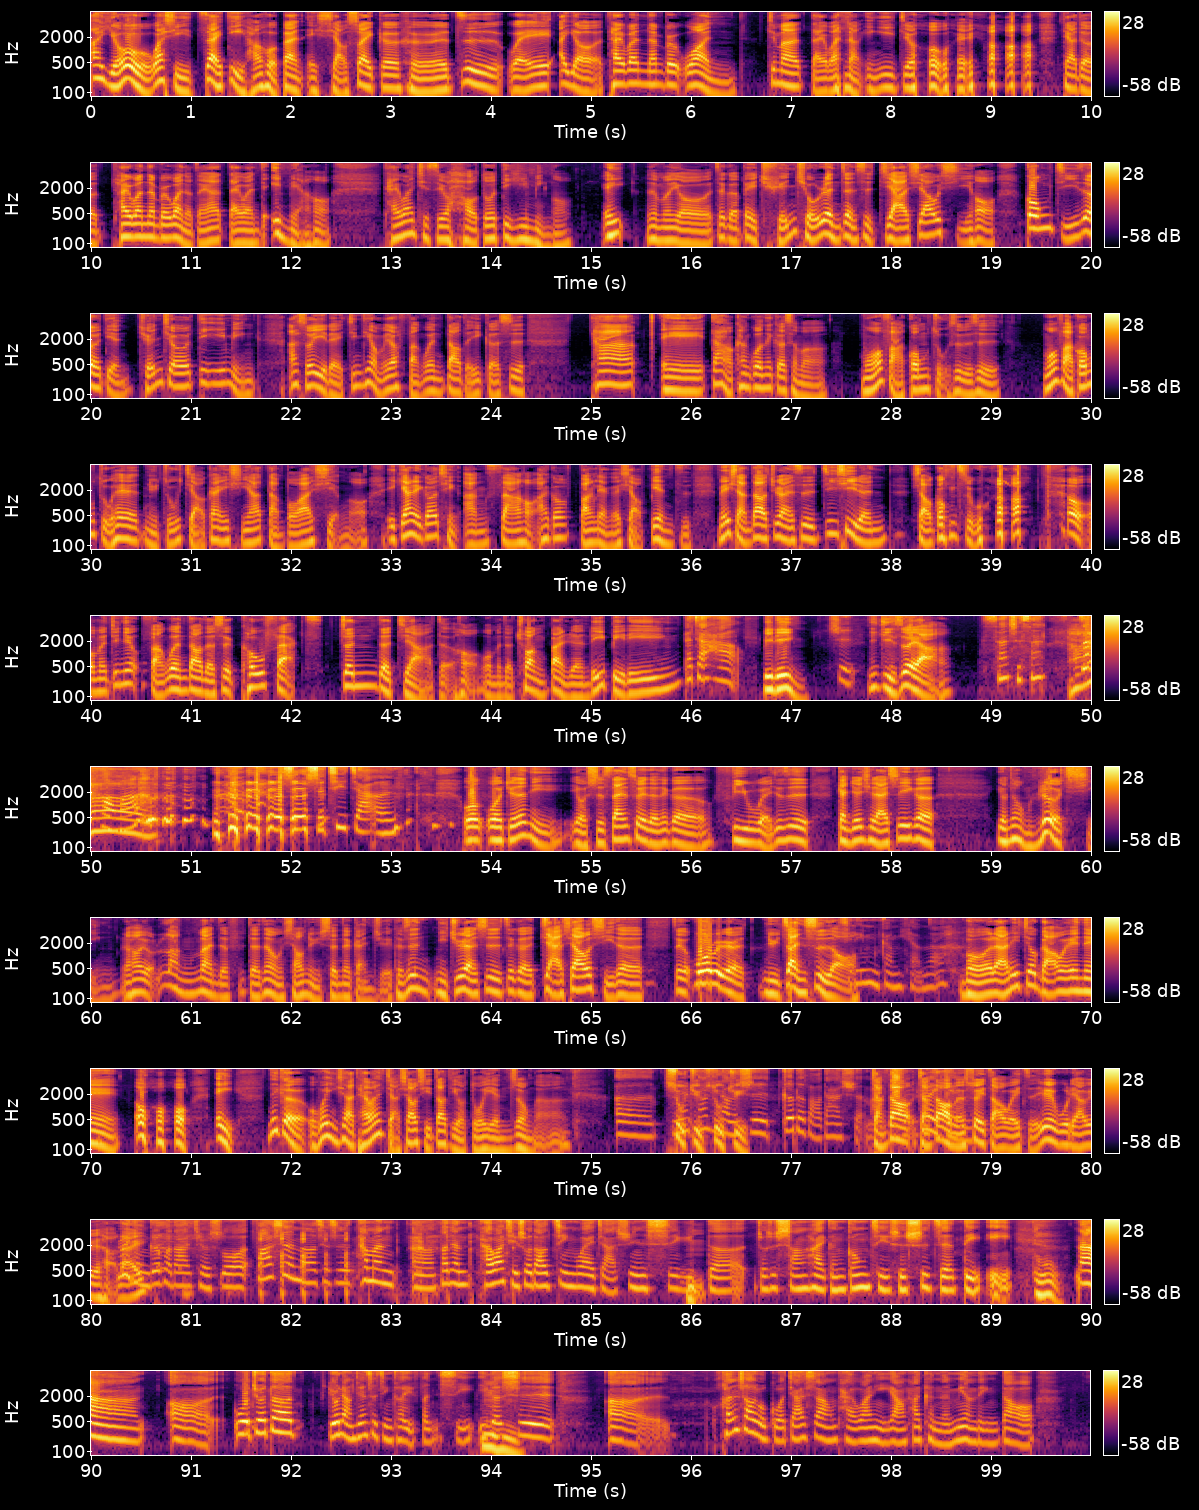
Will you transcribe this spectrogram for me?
哎呦，我是在地好伙伴诶，小帅哥何志伟。哎呦，台湾 Number One，今嘛台湾人英语就好诶，听到台湾 Number One 就怎样？台湾的一秒哈，台湾其实有好多第一名哦。诶，那么有这个被全球认证是假消息哦，攻击热点全球第一名啊。所以嘞，今天我们要访问到的一个是他，诶，大家有看过那个什么魔法公主是不是？魔法公主迄女主角，干伊形啊淡薄啊显哦，伊家里个请昂莎吼，还个绑两个小辫子，没想到居然是机器人小公主 哦。我们今天访问到的是 Co Facts，真的假的哈？我们的创办人李比林，大家好，比林是你几岁啊？三十三，这好吗？十十七加 N，我我觉得你有十三岁的那个 feel 哎，就是感觉起来是一个。有那种热情，然后有浪漫的的那种小女生的感觉，可是你居然是这个假消息的这个 warrior 女战士哦！不啦，你就搞诶呢！哦吼吼，哎，那个我问一下，台湾假消息到底有多严重啊？呃，数据数据是哥德堡大学嘛？讲到讲到我们睡着为止，越无聊越好。瑞典哥德堡大学说，发现呢，其实他们嗯，发现台湾其实受到境外假讯息的，就是伤害跟攻击是世界第一。嗯，那呃，我觉得有两件事情可以分析，一个是呃，很少有国家像台湾一样，它可能面临到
